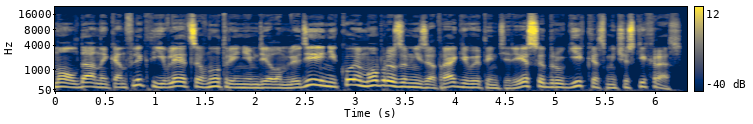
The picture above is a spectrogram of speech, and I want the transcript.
мол, данный конфликт является внутренним делом людей и никоим образом не затрагивает интересы других космических рас.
